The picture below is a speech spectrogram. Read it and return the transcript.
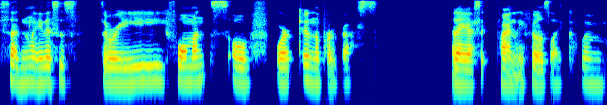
suddenly, this is three, four months of work in the progress. And I guess it finally feels like when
